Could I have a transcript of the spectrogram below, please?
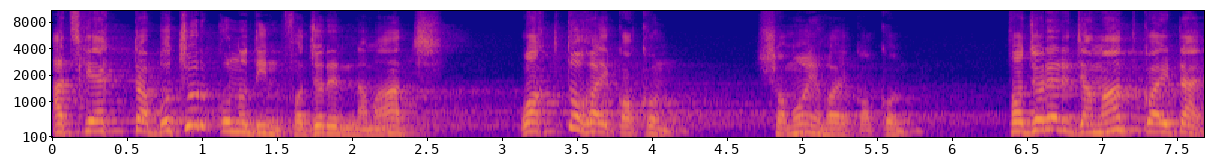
আজকে একটা বছর কোনো দিন ফজরের নামাজ। ওয়াক্ত হয় কখন? সময় হয় কখন? ফজরের জামাত কয়টায়?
